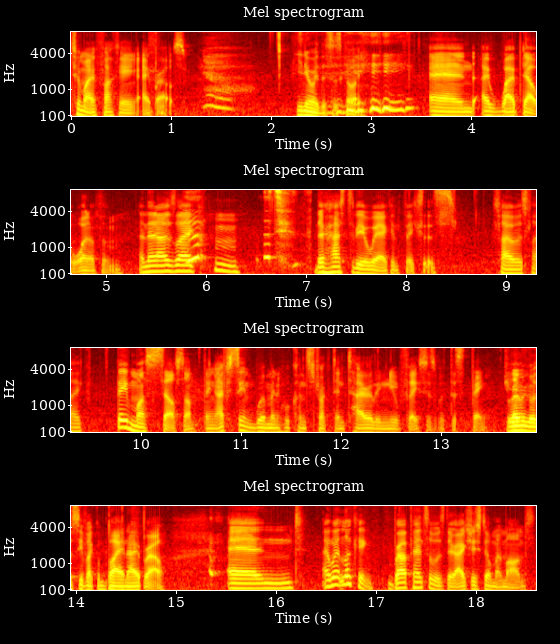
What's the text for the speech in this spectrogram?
to my fucking eyebrows. you know where this is going. and I wiped out one of them. And then I was like, hmm, there has to be a way I can fix this. So I was like, they must sell something. I've seen women who construct entirely new faces with this thing. Let me go see if I can buy an eyebrow. And I went looking. Brow pencil was there. I actually stole my mom's.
